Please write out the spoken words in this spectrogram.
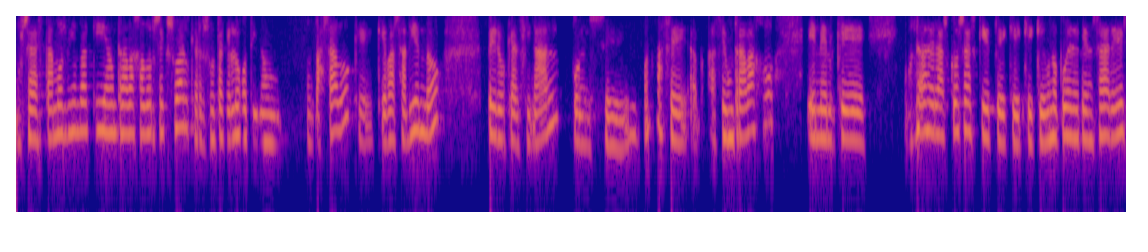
O sea, estamos viendo aquí a un trabajador sexual que resulta que luego tiene un, pasado que, que va saliendo, pero que al final pues eh, bueno, hace, hace un trabajo en el que una de las cosas que, te- que, que, que uno puede pensar es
